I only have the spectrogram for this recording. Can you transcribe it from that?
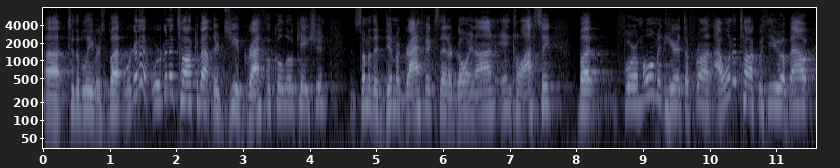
uh, to the believers, but we're gonna we're gonna talk about their geographical location and some of the demographics that are going on in Colossae. But for a moment here at the front, I want to talk with you about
